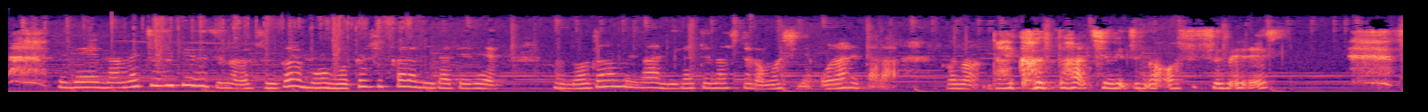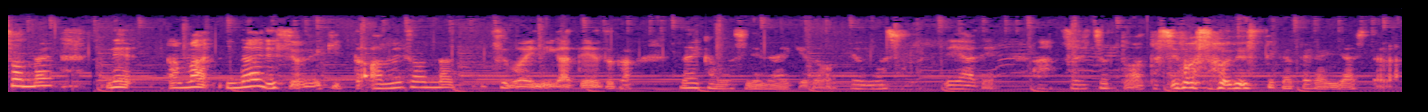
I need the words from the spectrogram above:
でね、舐め続けるっていうのがすごいもう昔から苦手で、のど飴が苦手な人がもしね、おられたら、この大根と蜂蜜のおすすめです。そんな、ね、あんまいないですよね、きっと。飴そんなすごい苦手とかないかもしれないけど、でももしレアで、あ、それちょっと私もそうですって方がいらしたら、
